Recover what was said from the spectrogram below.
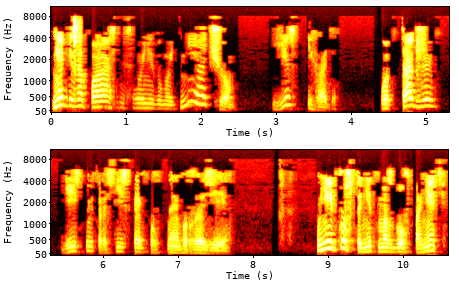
Ни о безопасности своей не думает, ни о чем. Ест и гадит. Вот так же действует российская крупная буржуазия. У ней просто нет мозгов понять,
